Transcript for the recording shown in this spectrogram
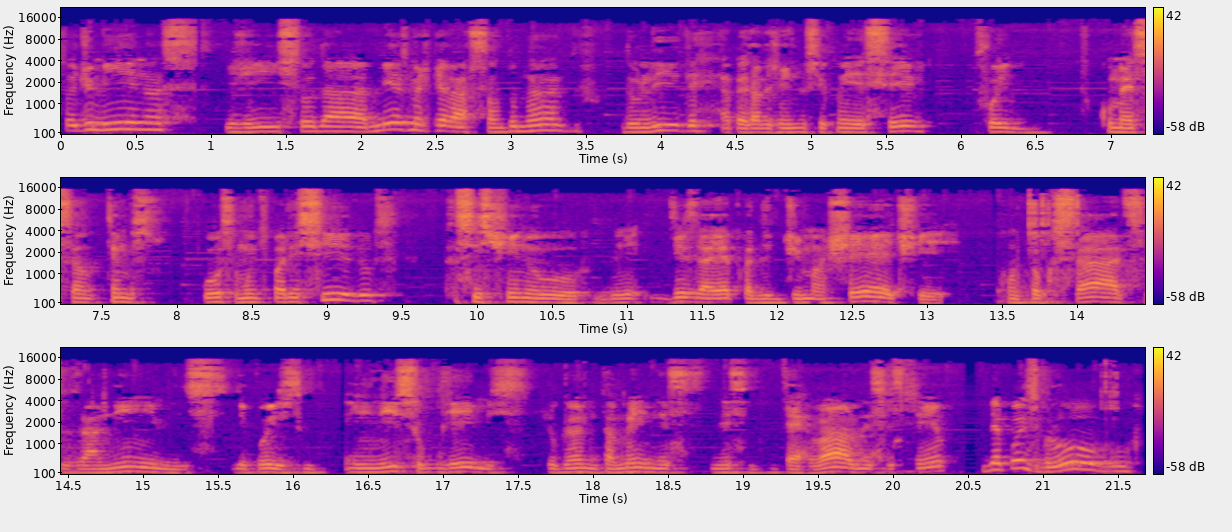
Sou de Minas e sou da mesma geração do Nando, do líder, apesar da gente não se conhecer. Foi começando, temos gostos muito parecidos, assistindo desde a época de manchete, com tokusatsu, animes, depois início games, jogando também nesse, nesse intervalo, nesses tempos. Depois Globo,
